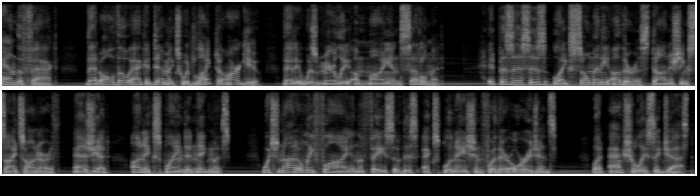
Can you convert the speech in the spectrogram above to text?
and the fact that although academics would like to argue that it was merely a Mayan settlement, it possesses, like so many other astonishing sights on Earth, as yet unexplained enigmas, which not only fly in the face of this explanation for their origins, but actually suggest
